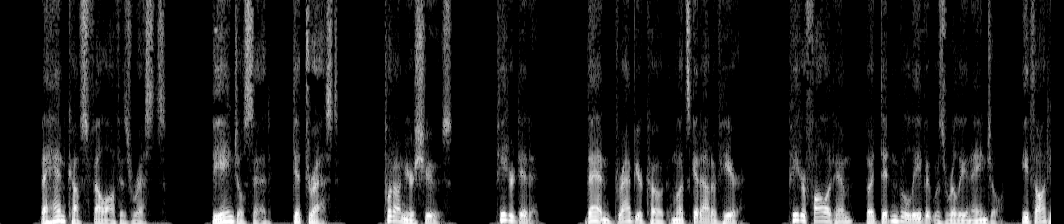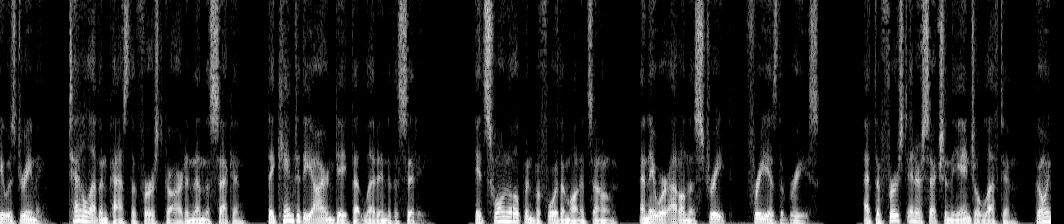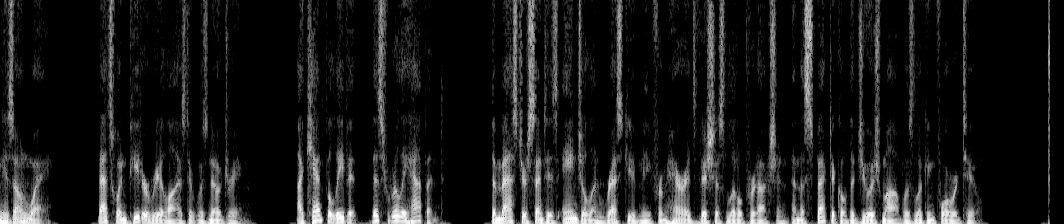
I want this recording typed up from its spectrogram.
The handcuffs fell off his wrists. The angel said, Get dressed. Put on your shoes. Peter did it. Then, grab your coat and let's get out of here. Peter followed him, but didn't believe it was really an angel, he thought he was dreaming. 1011 passed the first guard and then the second, they came to the iron gate that led into the city. It swung open before them on its own, and they were out on the street, free as the breeze. At the first intersection, the angel left him, going his own way. That's when Peter realized it was no dream. I can't believe it, this really happened. The Master sent his angel and rescued me from Herod's vicious little production and the spectacle the Jewish mob was looking forward to.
